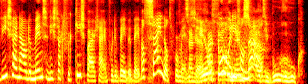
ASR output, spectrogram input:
wie zijn nou de mensen die straks verkiesbaar zijn voor de BBB. Wat zijn dat voor Het mensen? zijn heel Waar veel komen die mensen vandaan? uit die boerenhoek.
